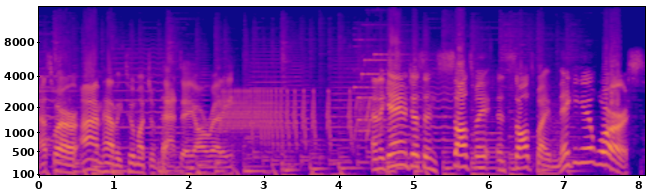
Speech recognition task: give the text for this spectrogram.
I swear, I'm having too much of that day already. And the game just insults me, insults by making it worse.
